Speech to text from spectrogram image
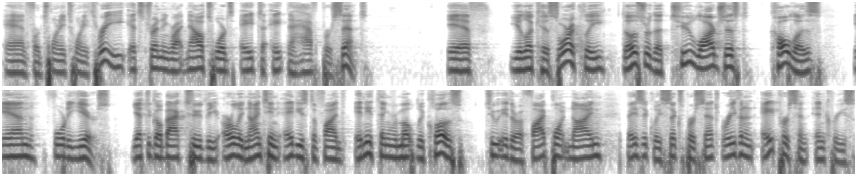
And for 2023, it's trending right now towards 8 to 8.5%. If you look historically, those are the two largest COLAs in 40 years. You have to go back to the early 1980s to find anything remotely close to either a 5.9, basically 6%, or even an 8% increase,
